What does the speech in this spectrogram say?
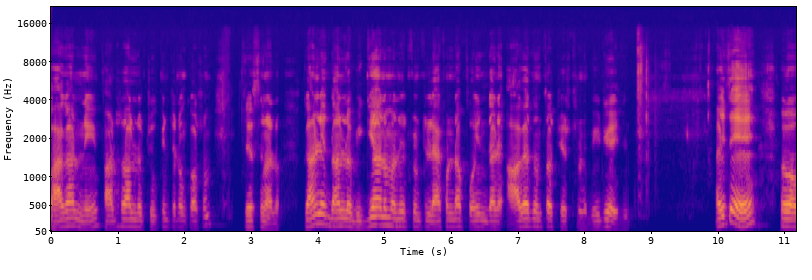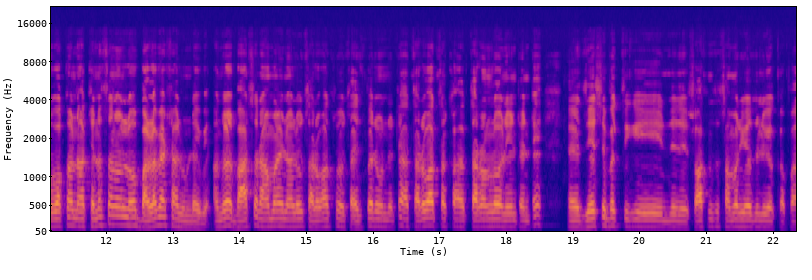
భాగాన్ని పాఠశాలలో చూపించడం కోసం చేస్తున్నారు. కానీ దానిలో విజ్ఞానం అనేటువంటి లేకుండా పోయిందనే ఆవేదనతో చేస్తున్న వీడియో ఇది. అయితే ఒక నా చిన్నతనంలో బళ్ళ వేషాలుండేవి. అందులో భారత రామాయణాలు తర్వాత తదుపరి ఉన్నట్టు ఆ తర్వాత క తరంలోనేంటంటే ఆహ్, దేశభక్తికి ఇది స్వాతంత్ర సమరయోధుల యొక్క పా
